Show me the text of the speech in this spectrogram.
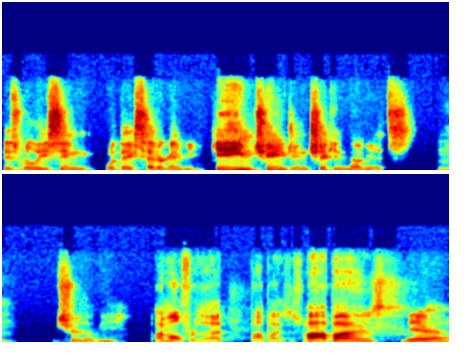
is releasing what they said are going to be game changing chicken nuggets. Hmm. I'm sure they'll be. I'm all for that. Popeyes is fine. Popeyes Yeah.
